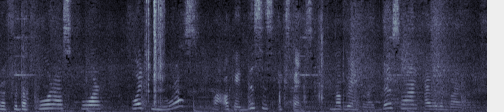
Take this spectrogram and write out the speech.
Rhaphidophoras for 14 euros? Wow, okay, this is expensive. I'm not going to like this one. I wouldn't buy one.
